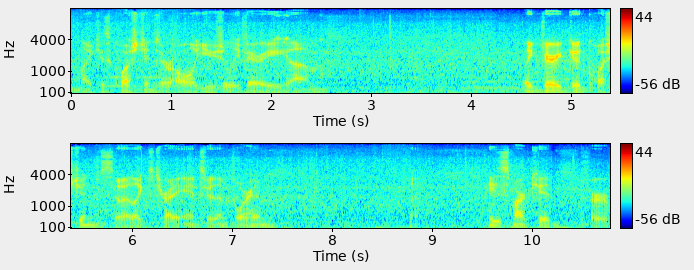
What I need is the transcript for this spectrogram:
and like his questions are all usually very um, like very good questions so I like to try to answer them for him but he's a smart kid for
